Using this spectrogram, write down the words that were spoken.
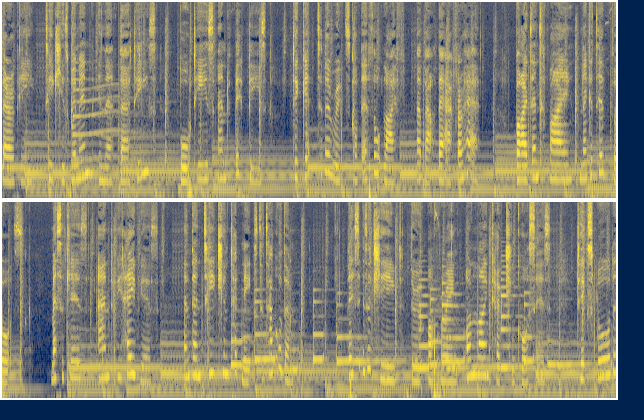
Therapy teaches women in their 30s, 40s, and 50s to get to the roots of their thought life about their afro hair by identifying negative thoughts, messages, and behaviors, and then teaching techniques to tackle them. This is achieved through offering online coaching courses to explore the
